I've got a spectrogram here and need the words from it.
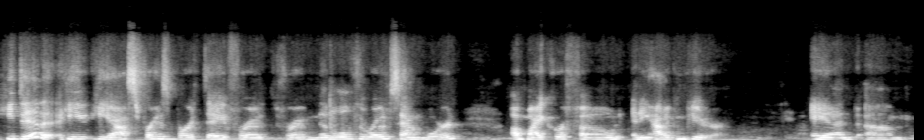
he did it. He he asked for his birthday for a for a middle of the road soundboard a microphone and he had a computer. And um,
